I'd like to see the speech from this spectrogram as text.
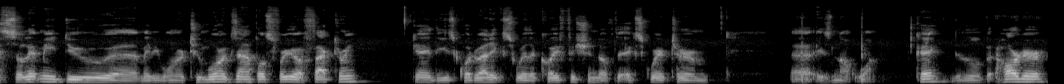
So let me do uh, maybe one or two more examples for you of factoring. Okay, these quadratics where the coefficient of the x squared term uh, is not 1. Okay, a little bit harder.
